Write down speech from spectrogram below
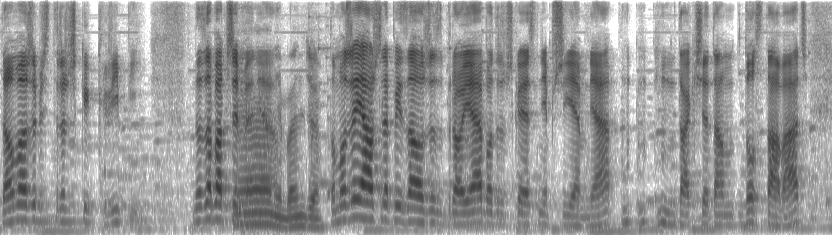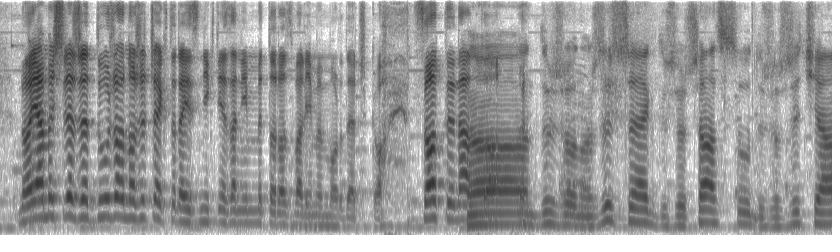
To może być troszeczkę creepy. No zobaczymy, Nie, nie? nie będzie. To może ja już lepiej założę zbroję, bo troszeczkę jest nieprzyjemnie tak się tam dostawać. No ja myślę, że dużo nożyczek tutaj zniknie zanim my to rozwalimy mordeczko. Co ty na to? No, dużo nożyczek, dużo czasu, dużo życia.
